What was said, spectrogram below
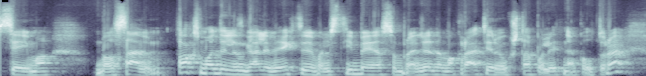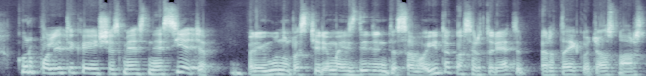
Seimo balsavimu. Toks modelis gali veikti valstybėje su brandžia demokratija ir aukšta politinė kultūra, kur politikai iš esmės nesiekia pareigūnų paskirimais didinti savo įtakos ir turėti per tai kokios nors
